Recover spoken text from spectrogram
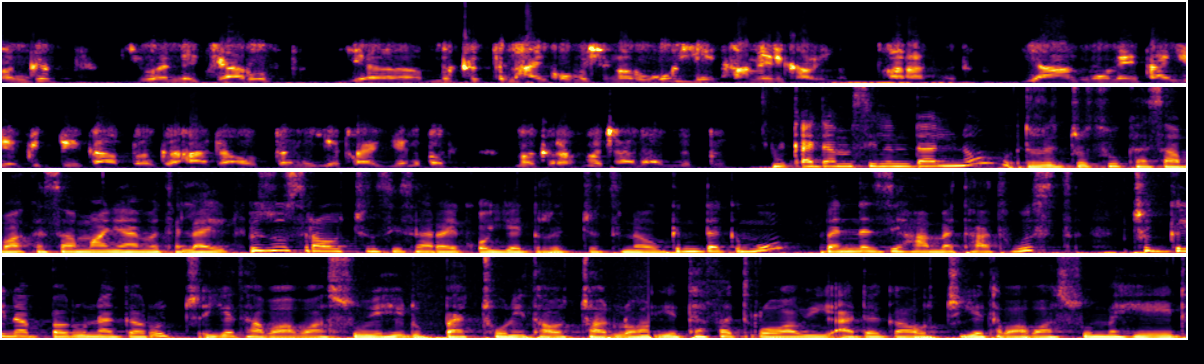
መንግስት UNHCR ውስጥ የምክትል high commissioner ኡ ሁሌ ከአሜሪካዊ ነው። አራት ነጥብ ያን ሁኔታ የግዴታ በገሀድ አውጥተን እየተወያየንበት መቅረፍ መቻል አለብን። ቀደም ሲል እንዳልነው ድርጅቱ ከሰባ ከሰማንያ ዓመት ላይ ብዙ ስራዎችን ሲሰራ የቆየ ድርጅት ነው። ግን ደግሞ በእነዚህ ዓመታት ውስጥ ችግር የነበሩ ነገሮች እየተባባሱ የሄዱባቸው ሁኔታዎች አሉ። የተፈጥሮዊ አደጋዎች እየተባባሱ መሄድ፣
